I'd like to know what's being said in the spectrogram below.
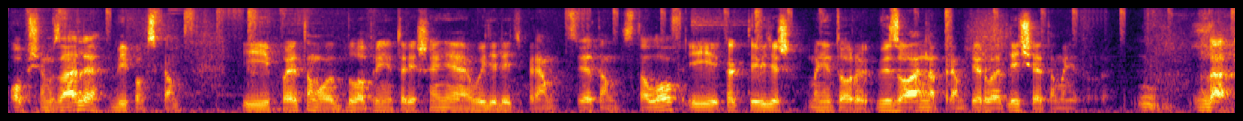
общем зале, виповском. И поэтому вот было принято решение выделить прям цветом столов. И, как ты видишь, мониторы. Визуально прям первое отличие — это мониторы. Да.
